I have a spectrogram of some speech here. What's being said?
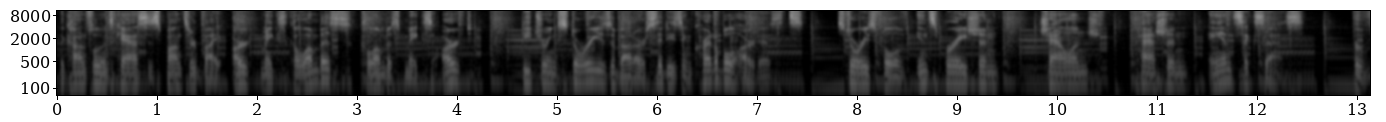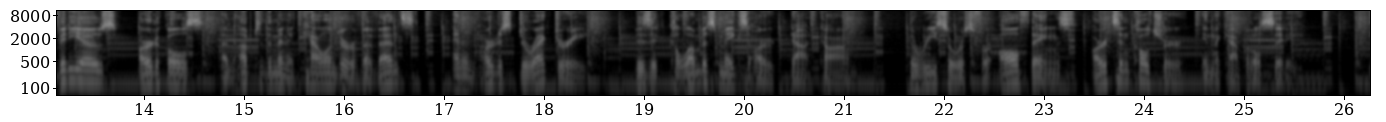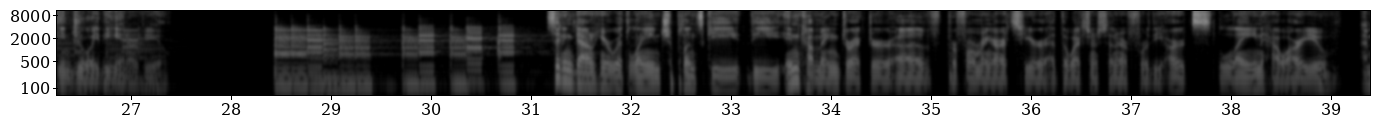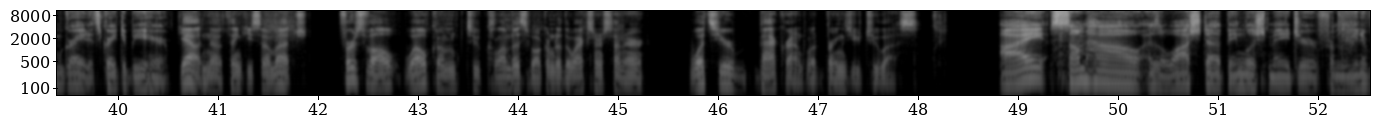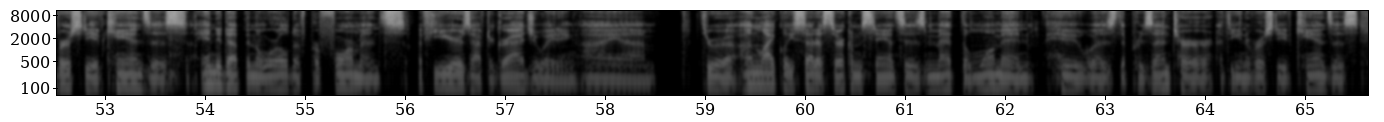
The Confluence Cast is sponsored by Art Makes Columbus, Columbus Makes Art, featuring stories about our city's incredible artists, stories full of inspiration, challenge, passion, and success. For videos, articles, an up to the minute calendar of events, and an artist directory, visit columbusmakesart.com, the resource for all things arts and culture in the capital city. Enjoy the interview. Sitting down here with Lane Czaplinski, the incoming director of performing arts here at the Wexner Center for the Arts. Lane, how are you? I'm great. It's great to be here. Yeah, no, thank you so much. First of all, welcome to Columbus. Welcome to the Wexner Center. What's your background? What brings you to us? I somehow, as a washed up English major from the University of Kansas, ended up in the world of performance a few years after graduating. I um, through an unlikely set of circumstances, met the woman who was the presenter at the University of Kansas,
